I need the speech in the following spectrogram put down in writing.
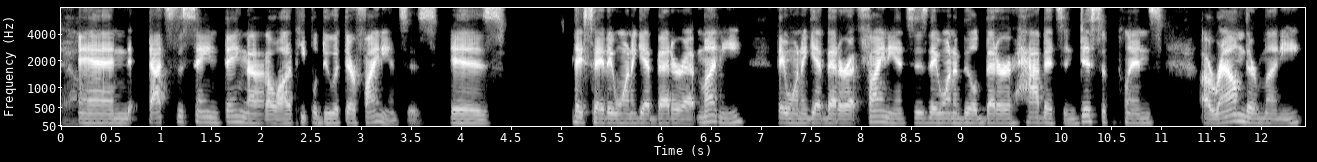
Yeah. And that's the same thing that a lot of people do with their finances is they say they want to get better at money they want to get better at finances. They want to build better habits and disciplines around their money,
